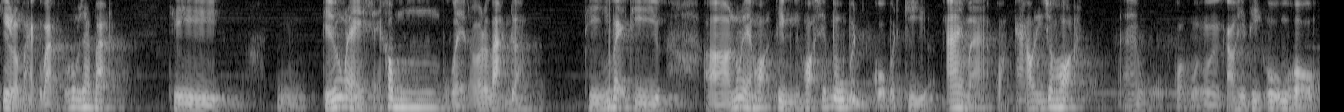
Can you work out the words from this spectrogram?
khi là bài của bạn cũng không ra bạn thì ừ, cái lúc này sẽ không có thể nói là bạn được. Thì như vậy thì uh, lúc này họ tìm họ sẽ bố bất của bất kỳ ai mà quảng cáo đến cho họ. À, quảng cáo hiển thị Google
